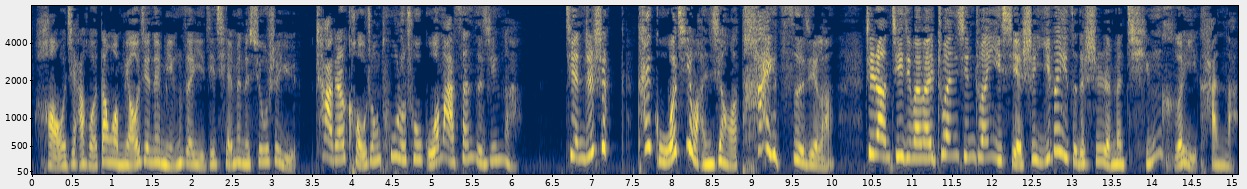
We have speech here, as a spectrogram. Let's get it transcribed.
好家伙，当我瞄见那名字以及前面的修饰语，差点口中吐露出国骂《三字经》啊！简直是开国际玩笑啊！太刺激了。这让唧唧歪歪、专心专意写诗一辈子的诗人们情何以堪呐！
